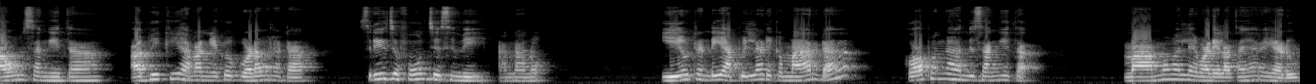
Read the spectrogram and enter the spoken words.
అవును సంగీత అభికి అనన్యకు గొడవలట. శ్రీజ ఫోన్ చేసింది అన్నాను. ఏమిటండి ఆ పిల్లాడిక మారడా? కోపంగా అంది సంగీత. మా అమ్మ వల్లే వాడు ఇలా తయారయ్యాడు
